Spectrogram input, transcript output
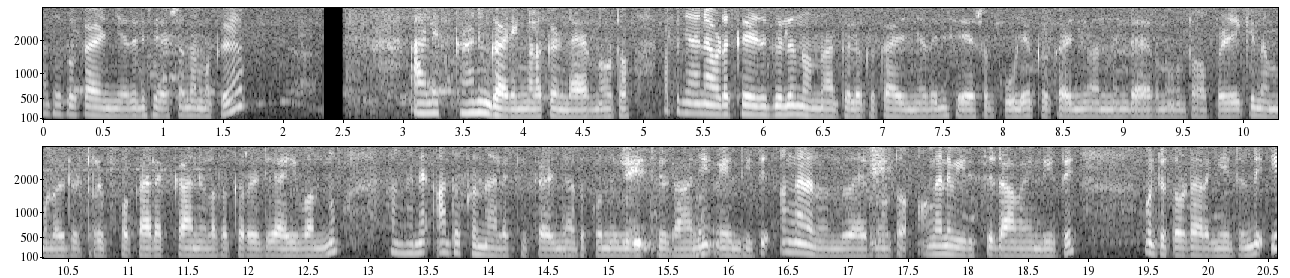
അതൊക്കെ കഴിഞ്ഞതിന് ശേഷം നമുക്ക് അലക്കാനും കാര്യങ്ങളൊക്കെ ഉണ്ടായിരുന്നു കേട്ടോ. അപ്പോൾ ഞാൻ അവിടെ കഴുകലും നന്നാക്കലൊക്കെ കഴിഞ്ഞതിന് ശേഷം കൂളിയൊക്കെ കഴിഞ്ഞ് വന്നിട്ടുണ്ടായിരുന്നു കേട്ടോ. അപ്പോഴേക്കും നമ്മളൊരു ട്രിപ്പൊക്കെ അലക്കാനുള്ളതൊക്കെ റെഡിയായി വന്നു. അങ്ങനെ അതൊക്കെ ഒന്ന് അലക്കി കഴിഞ്ഞ് അതൊക്കെ ഒന്ന് വിരിച്ചിടാൻ വേണ്ടിയിട്ട് അങ്ങനെ നിന്നതായിരുന്നു കേട്ടോ. അങ്ങനെ വിരിച്ചിടാൻ വേണ്ടിയിട്ട് മുറ്റത്തോട്ട് ഇറങ്ങിയിട്ടുണ്ട്. ഈ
